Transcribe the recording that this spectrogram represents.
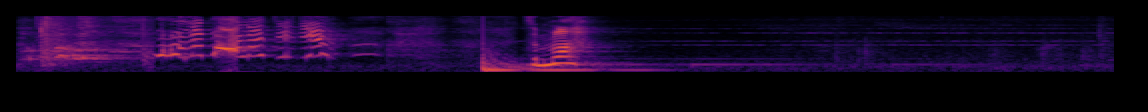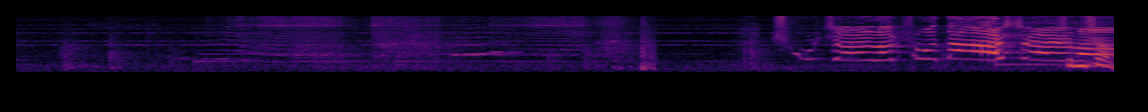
跑了跑了，姐姐，怎么了？什么事儿？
